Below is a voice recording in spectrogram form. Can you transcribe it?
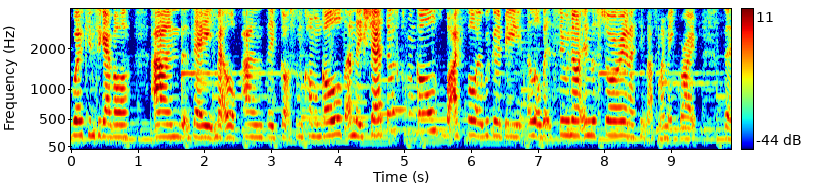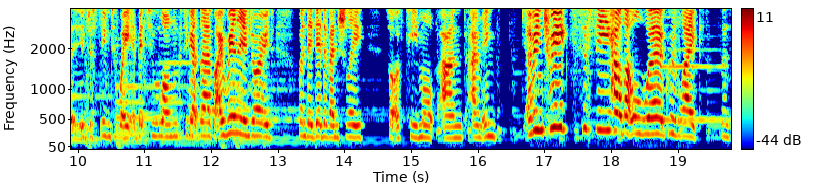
working together and they met up and they got some common goals and they shared those common goals but I thought it was going to be a little bit sooner in the story and I think that's my main gripe that it just seemed to wait a bit too long to get there but I really enjoyed when they did eventually sort of team up and I'm in I'm intrigued to see how that will work with like the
